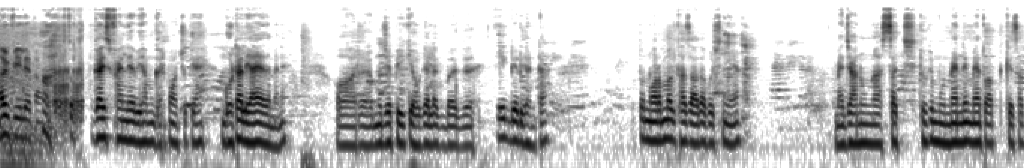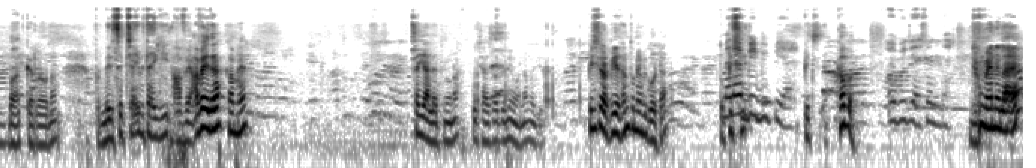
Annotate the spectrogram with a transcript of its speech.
अभी पी लेता हूँ। तो गाइज़ फाइनली अभी हम घर पहुँच चुके हैं। घोटा ले आया था मैंने। और मुझे पी के हो गया लगभग एक डेढ़ घंटा। तो नॉर्मल था ज़्यादा कुछ नहीं है। मैं जानूँगा सच क्योंकि मैंने मैं तो आपके साथ बात कर रहा हूँ ना। पर मेरी सच्चाई बताएगी। आवे आवे इधर कम है। सही हालत में हो ना कुछ ऐसा तो नहीं हुआ ना मुझे। पिछले बार पिया था तूने भी गोटा? तो पिछले कब? जो मैंने लाया?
